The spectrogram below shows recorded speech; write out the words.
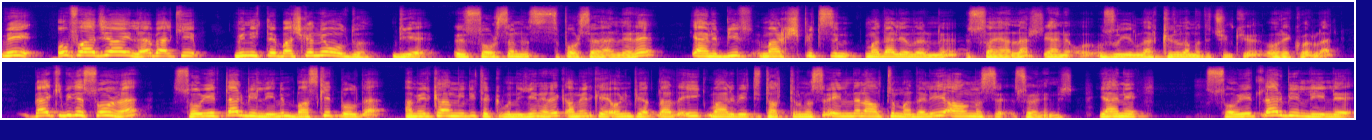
Ve o faciayla belki Münih'te başka ne oldu diye sorsanız spor severlere yani bir Mark Spitz'in madalyalarını sayarlar. Yani uzun yıllar kırılamadı çünkü o rekorlar. Belki bir de sonra Sovyetler Birliği'nin basketbolda Amerikan milli takımını yenerek Amerika'ya olimpiyatlarda ilk mağlubiyeti tattırması ve elinden altın madalyayı alması söylenir. Yani Sovyetler Birliği ile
